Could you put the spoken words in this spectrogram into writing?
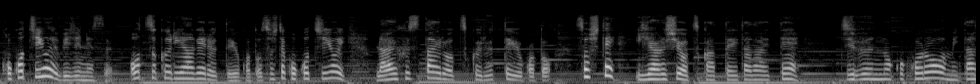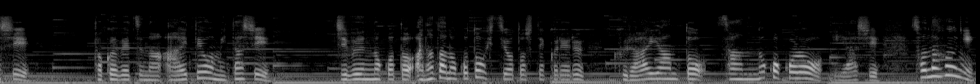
心地よいビジネスを作り上げるっていうことそして心地よいライフスタイルを作るっていうことそして ERC を使っていただいて自分の心を満たし特別な相手を満たし自分のことあなたのことを必要としてくれるクライアントさんの心を癒しそんな風に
